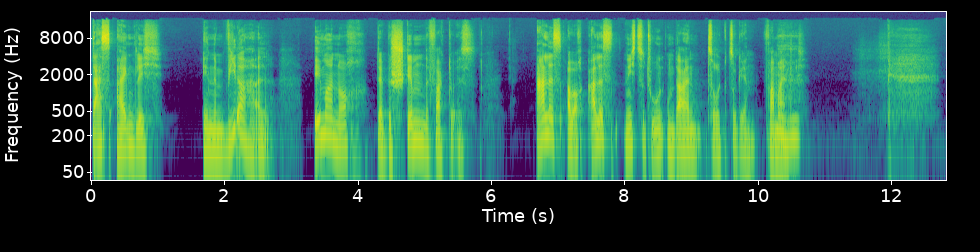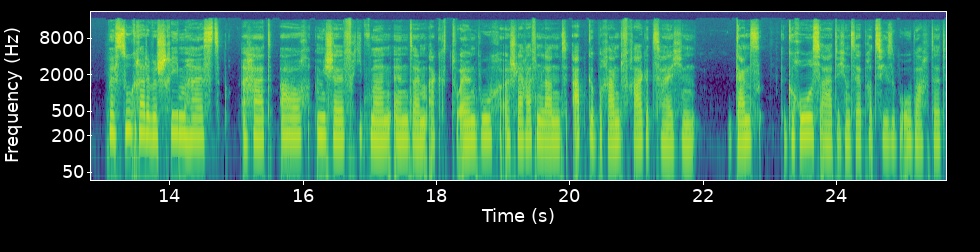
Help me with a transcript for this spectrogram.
das eigentlich in einem Widerhall immer noch der bestimmende Faktor ist. Alles, aber auch alles nicht zu tun, um dahin zurückzugehen, vermeintlich. Mhm. Was du gerade beschrieben hast, hat auch Michel Friedmann in seinem aktuellen Buch äh, Schlaraffenland abgebrannt, Fragezeichen, ganz großartig und sehr präzise beobachtet.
